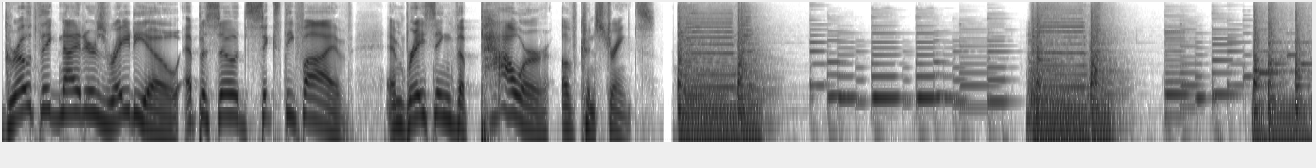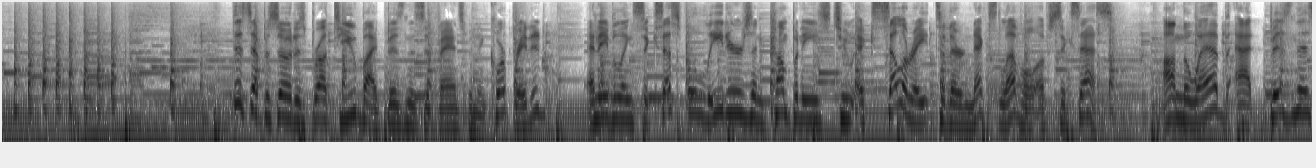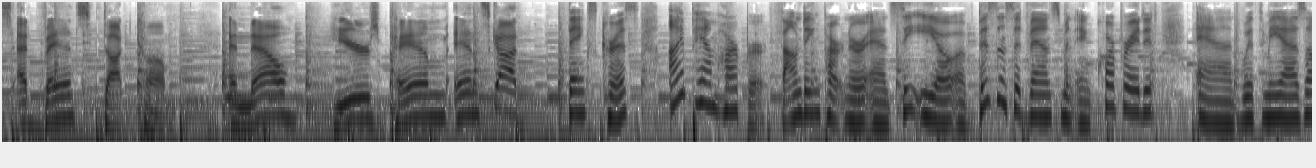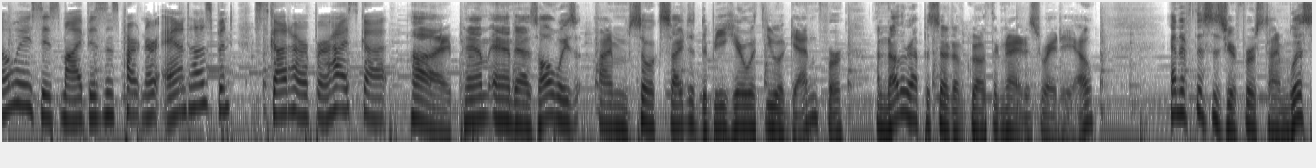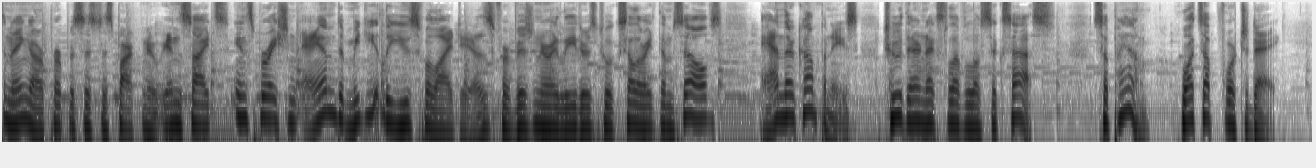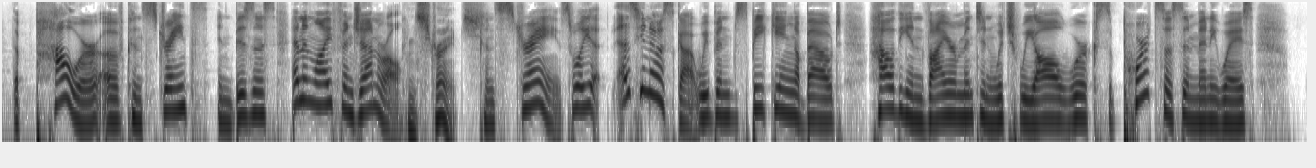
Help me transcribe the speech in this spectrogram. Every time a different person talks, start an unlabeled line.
Growth Igniters Radio, episode 65 Embracing the Power of Constraints. This episode is brought to you by Business Advancement Incorporated, enabling successful leaders and companies to accelerate to their next level of success. On the web at businessadvance.com. And now, here's Pam and Scott.
Thanks, Chris. I'm Pam Harper, founding partner and CEO of Business Advancement Incorporated. And with me, as always, is my business partner and husband, Scott Harper. Hi, Scott.
Hi, Pam. And as always, I'm so excited to be here with you again for another episode of Growth Igniters Radio. And if this is your first time listening, our purpose is to spark new insights, inspiration, and immediately useful ideas for visionary leaders to accelerate themselves and their companies to their next level of success. So, Pam, what's up for today?
The power of constraints in business and in life in general.
Constraints.
Constraints. Well, as you know, Scott, we've been speaking about how the environment in which we all work supports us in many ways,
